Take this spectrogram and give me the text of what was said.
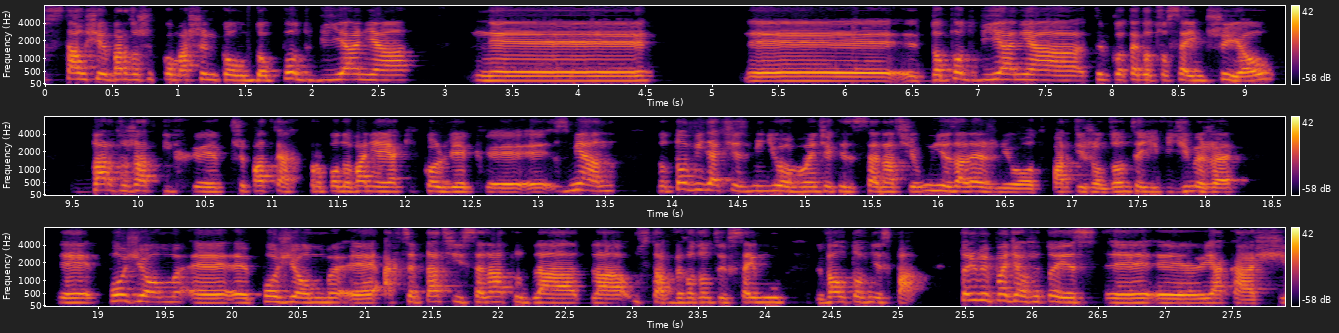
stał się bardzo szybko maszynką do podbijania do podbijania tylko tego, co Sejm przyjął, bardzo rzadkich przypadkach proponowania jakichkolwiek zmian, no to widać się zmieniło w momencie, kiedy Senat się uniezależnił od partii rządzącej i widzimy, że poziom, poziom akceptacji Senatu dla, dla ustaw wychodzących z Sejmu gwałtownie spadł. Ktoś by powiedział, że to jest jakaś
